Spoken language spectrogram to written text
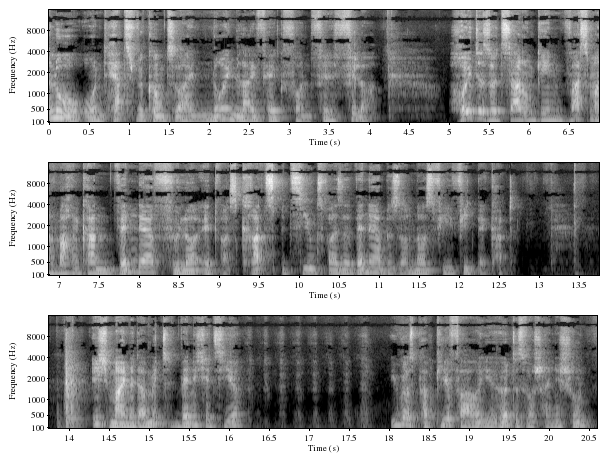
Hallo und herzlich willkommen zu einem neuen Lifehack von Phil Filler. Heute soll es darum gehen, was man machen kann, wenn der Füller etwas kratzt bzw. wenn er besonders viel Feedback hat. Ich meine damit, wenn ich jetzt hier übers Papier fahre, ihr hört es wahrscheinlich schon,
